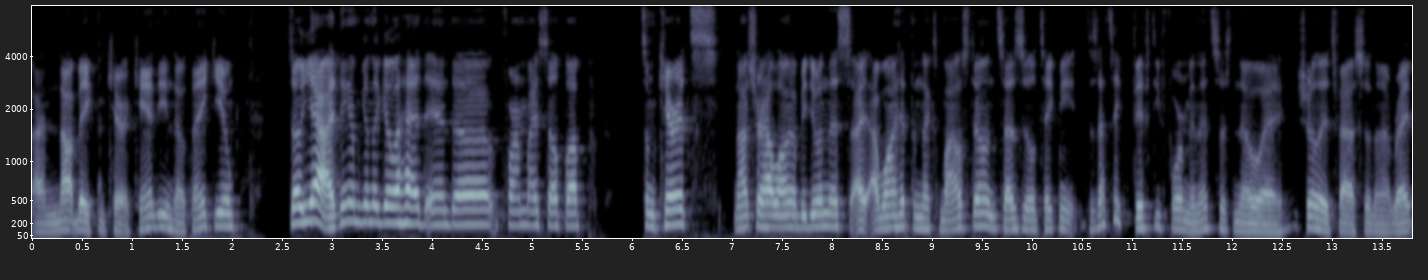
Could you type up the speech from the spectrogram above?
I'm not making carrot candy, no thank you. So yeah, I think I'm gonna go ahead and uh, farm myself up some carrots. Not sure how long I'll be doing this. I, I want to hit the next milestone. It says it'll take me, does that say 54 minutes? There's no way. Surely it's faster than that, right?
